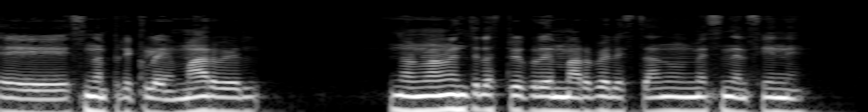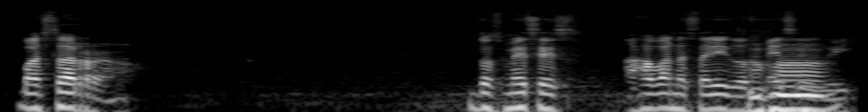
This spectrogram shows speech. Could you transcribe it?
eh, es una película de Marvel. Normalmente las películas de Marvel están un mes en el cine. Va a estar dos meses. Ajá, van a salir dos Ajá. meses, güey.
